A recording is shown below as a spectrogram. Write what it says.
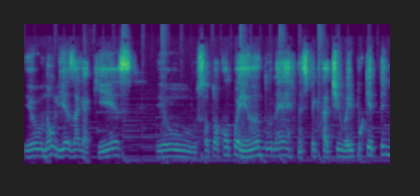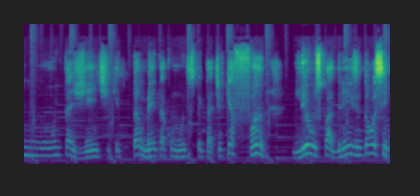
Eu não li as HQs, eu só estou acompanhando, né, na expectativa aí, porque tem muita gente que também está com muita expectativa, que é fã, leu os quadrinhos, então assim,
